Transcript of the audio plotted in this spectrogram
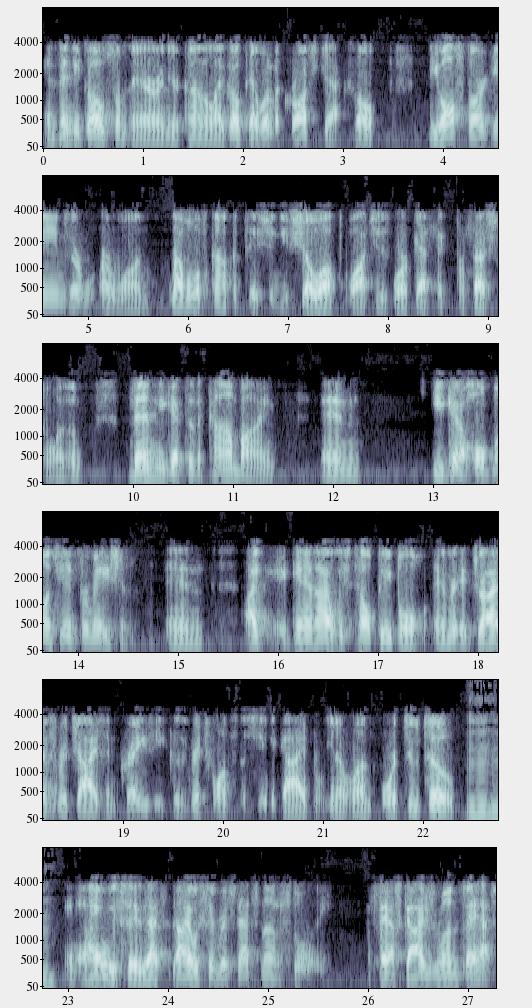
and then you go from there and you're kind of like, okay, what are the cross checks? So the All Star games are, are one level of competition. You show up, watch his work ethic, professionalism. Then you get to the combine, and you get a whole bunch of information. And I again, I always tell people, and it drives Rich Eisen crazy because Rich wants to see the guy, you know, run four two two. Mm-hmm. And I always say that's I always say, Rich, that's not a story. Fast guys run fast.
